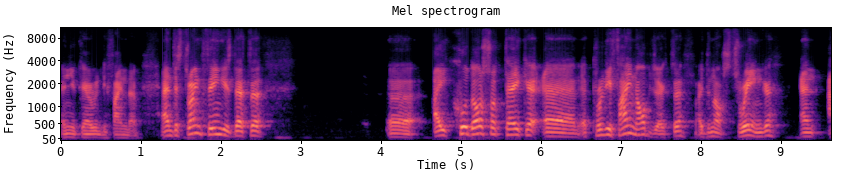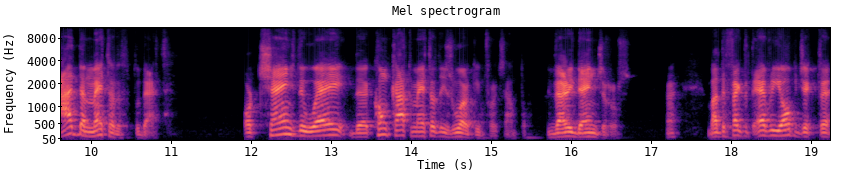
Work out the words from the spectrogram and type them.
and you can redefine them and the strange thing is that uh, uh, I could also take a, a, predefined object, I don't know, string, and add a method to that, or change the way the concat method is working, for example. Very dangerous. But the fact that every object, uh,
